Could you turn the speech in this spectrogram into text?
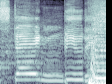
devastating beauties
